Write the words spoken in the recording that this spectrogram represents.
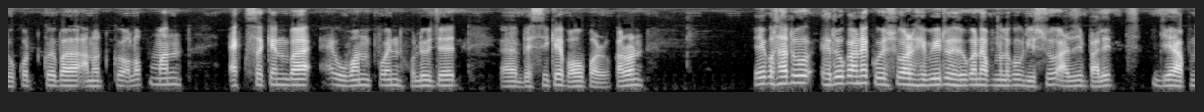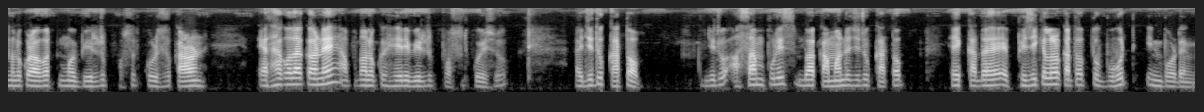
লোকতকৈ বা আনতকৈ অলপমান এক ছেকেণ্ড বা ওৱান পইণ্ট হ'লেও যে বেছিকৈ পাব পাৰোঁ। কাৰণ এই কথাটো সেইটো কাৰণে কৈছোঁ আৰু সেই সেইটো কাৰণে আপোনালোকক দিছোঁ। আজি বালিত যে আপোনালোকৰ আগত মই ভিডিঅ'টো প্ৰস্তুত কৰিছোঁ। কাৰণ এটা কথাৰ কাৰণে আপোনালোকক সেই ভিডিঅ'টো প্ৰস্তুত কৰিছোঁ। যিটো কাট অফ, যিটো আছাম পুলিচ বা কামাণ্ডো যিটো কাট অফ, সেই কাট ফিজিকেলৰ কাট অফটো বহুত ইম্পৰ্টেণ্ট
